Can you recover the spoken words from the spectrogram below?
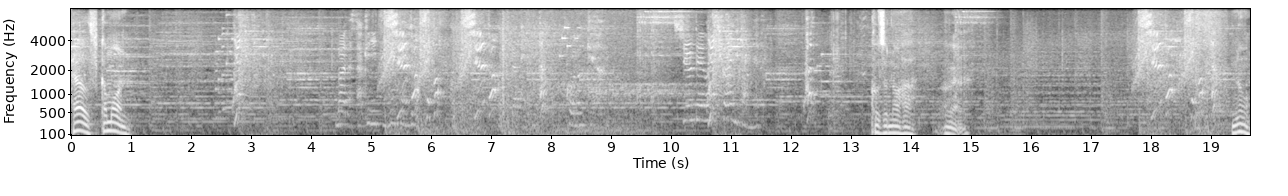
Health, come on. Kozunoha. Okay. No.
